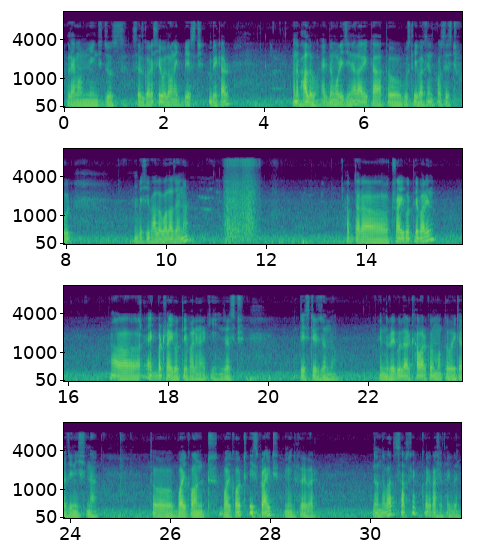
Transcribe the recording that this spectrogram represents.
লেমন মিন্ট জুস সেল করে। সেগুলো অনেক বেস্ট বেটার মানে ভালো, একদম অরিজিনাল আর এটা তো বুঝতেই পারছেন প্রসেসড ফুড বেশি ভালো বলা যায় না। আপনারা ট্রাই করতে পারেন। একবার ট্রাই করতে পারেন আর কি জাস্ট টেস্টের জন্য। কিন্তু রেগুলার খাওয়ার মতো এটা জিনিস না। তো boycott boycott sprite mint flavour ধন্যবাদ সাবস্ক্রাইব করে পাশে থাকবেন।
